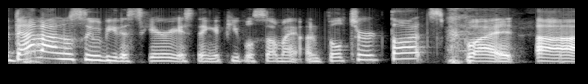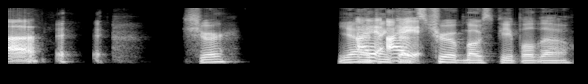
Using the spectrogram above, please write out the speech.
That honestly would be the scariest thing if people saw my unfiltered thoughts, but uh Sure. Yeah, I, I- think I- that's true of most people, though.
